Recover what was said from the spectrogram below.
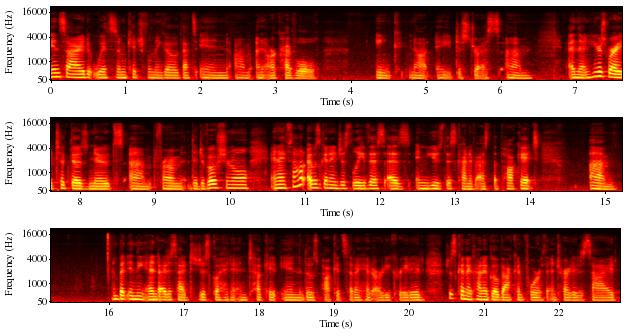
inside with some Kitsch Flamingo that's in um, an archival ink, not a distress. Um, and then here's where I took those notes um, from the devotional. And I thought I was going to just leave this as and use this kind of as the pocket. Um, but in the end, I decided to just go ahead and tuck it in those pockets that I had already created. Just going to kind of go back and forth and try to decide.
